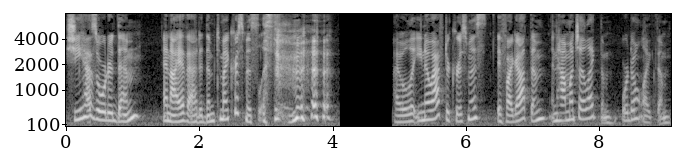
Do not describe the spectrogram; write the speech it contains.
She has ordered them, and I have added them to my Christmas list. I will let you know after Christmas if I got them and how much I like them or don't like them.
